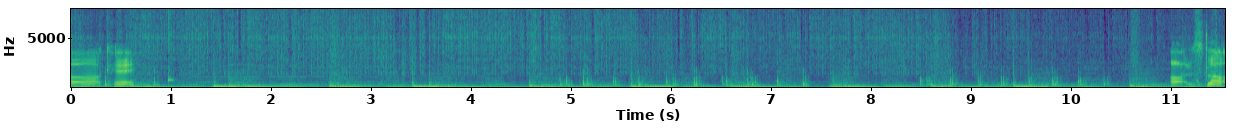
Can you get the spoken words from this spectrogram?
Okay. Alles klar.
